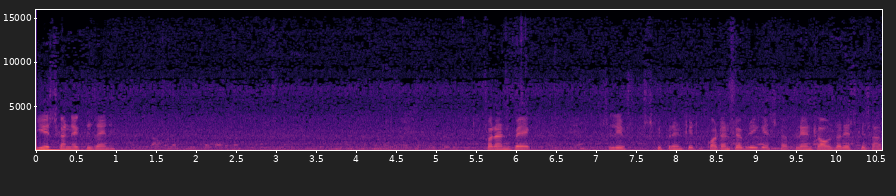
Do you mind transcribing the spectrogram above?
ये इसका नेक डिज़ाइन है। फ्रंट बैक स्लीव की प्रिंटेड कॉटन फैब्रिक है इसका प्लेन ट्राउज़र है इसके साथ।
